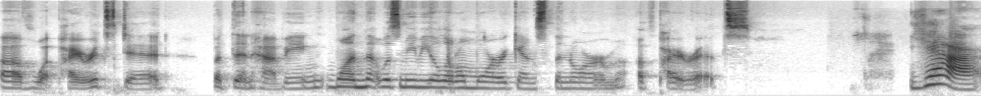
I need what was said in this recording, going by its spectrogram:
of what pirates did, but then having one that was maybe a little more against the norm of pirates. Yeah,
